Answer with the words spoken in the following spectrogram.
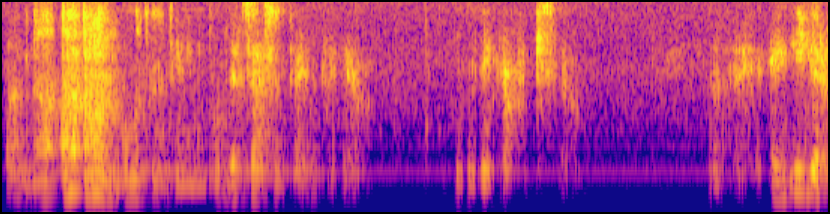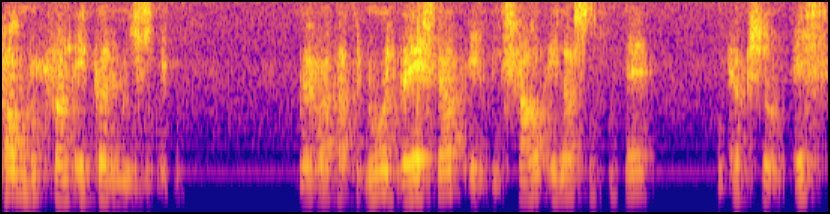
Pagina 122. 126, ja. Die die grafiek staan. In ieder handboek van economie zie je niet. Maar wat dat er nooit bij staat, is die schaalelasticiteit, die epsilon is.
